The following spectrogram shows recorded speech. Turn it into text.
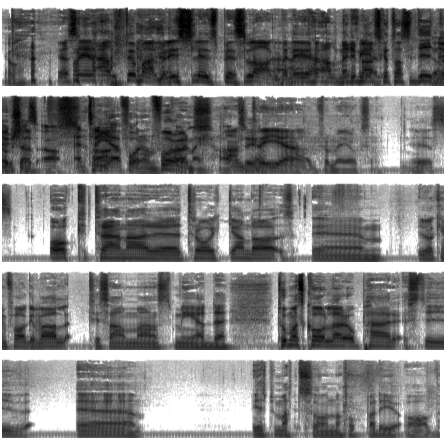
Ja, Jag säger alltid om Malmö. Det är slutspelslag, men det är alltid Men det, fel. man ska ta sig dit också. ja, en trea Ja, får den forwards. för mig. Ja. En trea från mig också. Yes. Och tränar eh, trojkan då. ehm, Joakim Fagervall tillsammans med eh, Thomas Kollar och Per Styv. Eh, Jesper Mattsson hoppade ju av.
